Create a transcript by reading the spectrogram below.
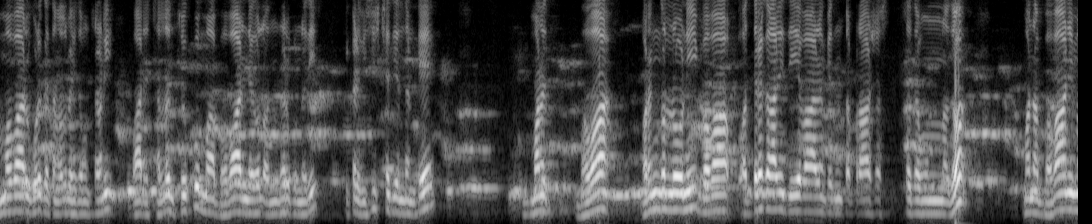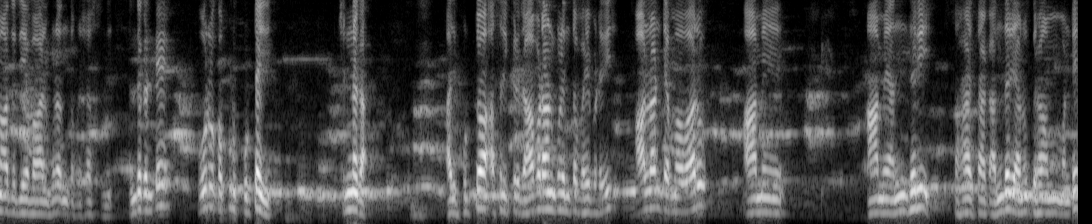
అమ్మవారు కూడా గత నలభై సంవత్సరాలు వారి చల్లని చూపు మా భవాని నగర్లో అందరికీ ఉన్నది. ఇక్కడ విశిష్టత ఏంటంటే మన భవా వరంగల్లోని భవా భద్రకాళి దేవాలయంకి ఎంత ప్రాశస్తత ఉన్నదో మన భవాని మాత దేవాలయం కూడా అంత ప్రశస్తుంది ఎందుకంటే పూర్వకప్పుడు పుట్టయి చిన్నగా. అది పుట్ట అసలు ఇక్కడ రావడానికి కూడా ఎంత భయపడేది? అలాంటి అమ్మవారు ఆమె ఆమె అందరి సహాయ శాఖ అందరి అనుగ్రహం అంటే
